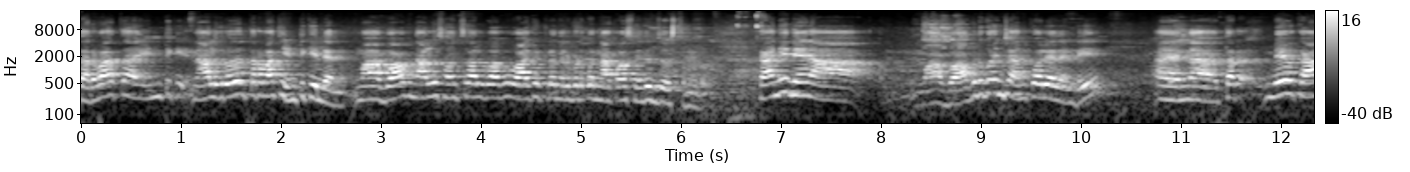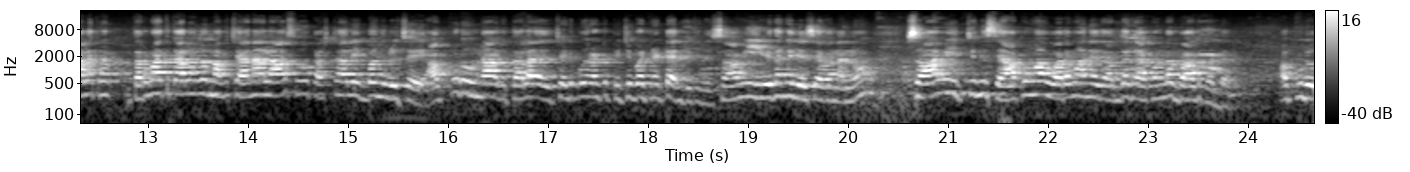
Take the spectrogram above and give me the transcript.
తర్వాత ఇంటికి నాలుగు రోజుల తర్వాత ఇంటికి వెళ్ళాను. మా బాబు నాలుగు సంవత్సరాల బాబు వాకిట్లో నిలబడుకొని నా కోసం ఎదురు చూస్తున్నాడు. కానీ నేను మా బాబుడి గురించి అనుకోలేదండి. నా తర్ మేము కాల తర్వాత కాలంలో మాకు చాలా లాసు కష్టాలు ఇబ్బందులు వచ్చాయి. అప్పుడు నాకు తల చెడిపోయినట్టు పిచ్చిపట్టినట్టే అనిపించింది. స్వామి ఈ విధంగా చేసేవా నన్ను? స్వామి ఇచ్చింది శాపమా వరమా అనేది అర్థం కాకుండా బాధపడ్డాను. అప్పుడు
